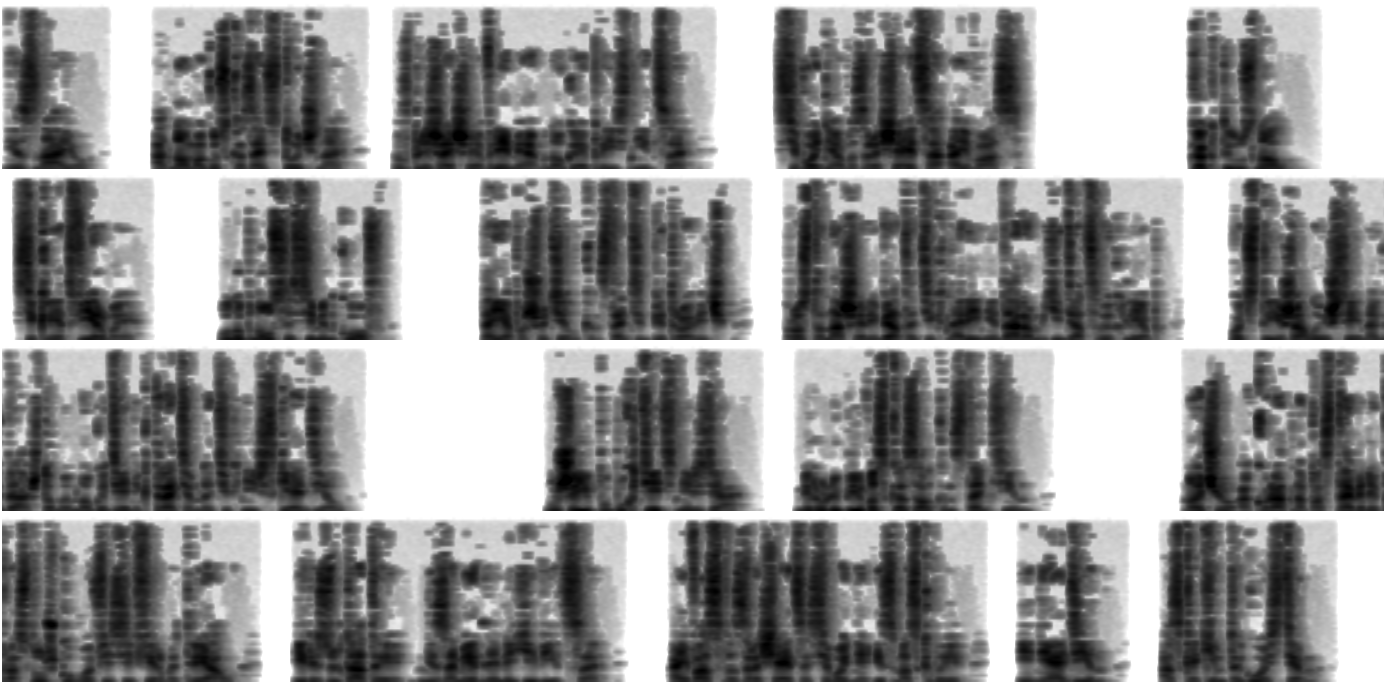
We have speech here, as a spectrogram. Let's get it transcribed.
Не знаю. Одно могу сказать точно. В ближайшее время многое прояснится. Сегодня возвращается Айвас. Как ты узнал? Секрет фирмы. Улыбнулся Семенков. Да я пошутил, Константин Петрович. Просто наши ребята-технари недаром едят свой хлеб. Хоть ты и жалуешься иногда, что мы много денег тратим на технический отдел. Уже и побухтеть нельзя, миролюбиво сказал Константин. Ночью аккуратно поставили прослушку в офисе фирмы Триал, и результаты не замедлили явиться. Айвас возвращается сегодня из Москвы, и не один, а с каким-то гостем.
